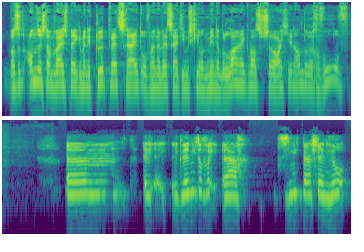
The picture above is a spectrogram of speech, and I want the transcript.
Was het anders dan bij wijze van spreken met een clubwedstrijd of met een wedstrijd die misschien wat minder belangrijk was of zo? Had je een andere gevoel? Of? Ehm, ik, weet niet of ja, het is niet per se een heel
